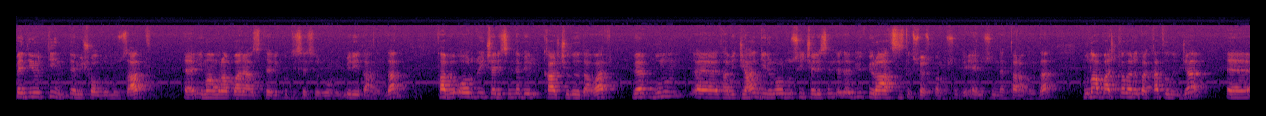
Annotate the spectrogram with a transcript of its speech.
Bediüddin demiş olduğumuz zat e, İmam Rabbani Hazretleri Kuddisesi Ruh'un müridanından tabi ordu içerisinde bir karşılığı da var ve bunun e, tabi Cihangir'in ordusu içerisinde de büyük bir rahatsızlık söz konusu bu ehl Sünnet tarafında. Buna başkaları da katılınca e,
